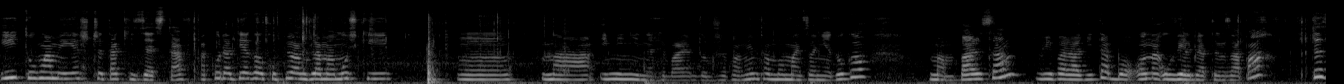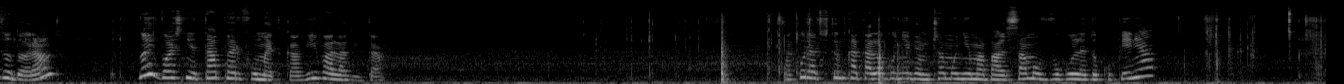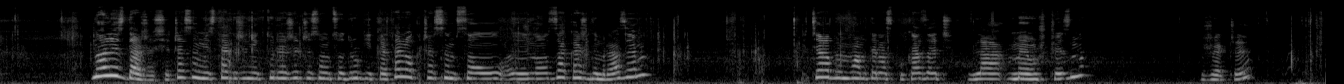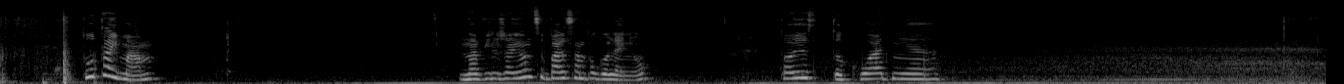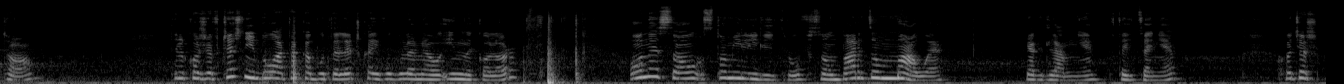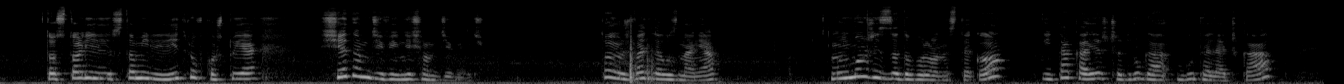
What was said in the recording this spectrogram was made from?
I tu mamy jeszcze taki zestaw. Akurat ja go kupiłam dla mamuśki yy, na imieniny chyba, jak dobrze pamiętam, bo ma za niedługo. Mam balsam Viva la Vita, bo ona uwielbia ten zapach. Dezodorant. No i właśnie ta perfumetka Viva la Vita. Akurat w tym katalogu nie wiem czemu nie ma balsamów w ogóle do kupienia. No ale zdarza się. Czasem jest tak, że niektóre rzeczy są co drugi katalog, czasem są y, no, za każdym razem. Chciałabym Wam teraz pokazać dla mężczyzn rzeczy. Tutaj mam nawilżający balsam po goleniu. To jest dokładnie to. Tylko, że wcześniej była taka buteleczka i w ogóle miało inny kolor. One są 100 ml, są bardzo małe, jak dla mnie, w tej cenie. Chociaż to 100, li- 100 ml kosztuje 7,99. To już wedle uznania. Mój mąż jest zadowolony z tego. I taka jeszcze druga buteleczka.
